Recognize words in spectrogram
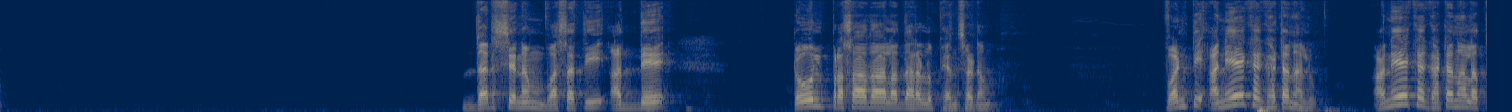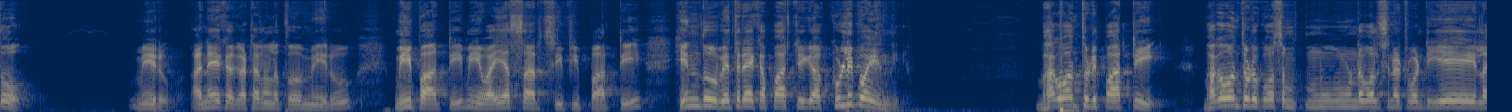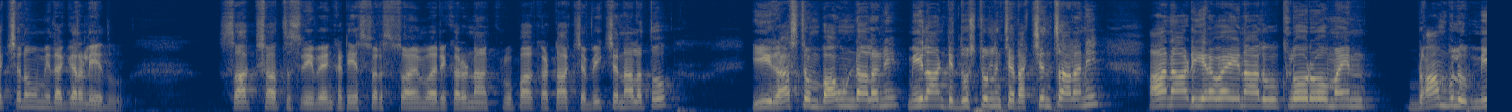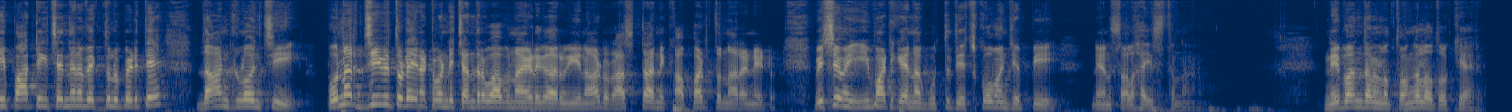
దర్శనం వసతి అద్దె టోల్ ప్రసాదాల ధరలు పెంచడం. వంటి అనేక ఘటనలు అనేక ఘటనలతో మీరు అనేక ఘటనలతో మీరు మీ పార్టీ మీ వైఎస్ఆర్సిపి పార్టీ హిందూ వ్యతిరేక పార్టీగా కుళ్ళిపోయింది. భగవంతుడి పార్టీ భగవంతుడి కోసం ఉండవలసినటువంటి ఏ లక్షణం మీ దగ్గర లేదు. సాక్షాత్ శ్రీ వెంకటేశ్వర స్వామి వారి కరుణా కృపా కటాక్ష వీక్షణాలతో ఈ రాష్ట్రం బాగుండాలని మీలాంటి దుష్టుల నుంచి రక్షించాలని ఆనాడు ఇరవై నాలుగు క్లోరోమైన్ బాంబులు మీ పార్టీకి చెందిన వ్యక్తులు పెడితే దాంట్లోంచి పునర్జీవితుడైనటువంటి చంద్రబాబు నాయుడు గారు ఈనాడు రాష్ట్రాన్ని కాపాడుతున్నారనే విషయం ఈ మాటికైనా గుర్తు తెచ్చుకోమని చెప్పి నేను సలహా ఇస్తున్నాను. నిబంధనలను తొంగలో తొక్కారు.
